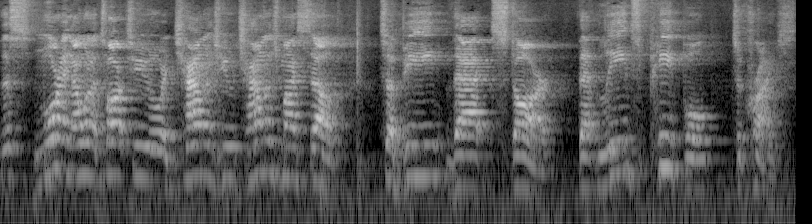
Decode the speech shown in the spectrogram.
This morning, I want to talk to you or challenge you, challenge myself to be that star that leads people to Christ.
